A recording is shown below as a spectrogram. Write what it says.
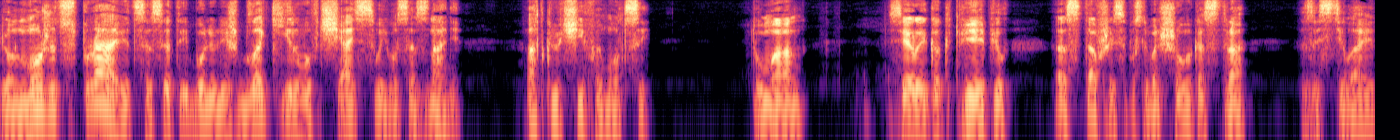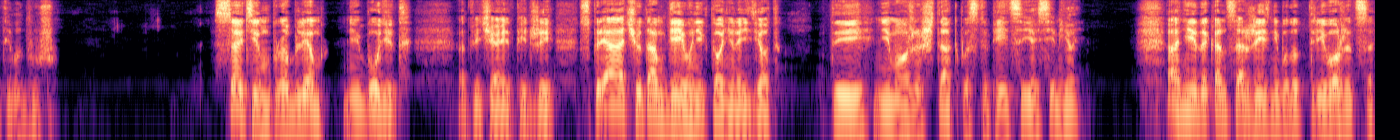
И он может справиться с этой болью, лишь блокировав часть своего сознания, отключив эмоции. Туман, серый как пепел, оставшийся после большого костра — застилает его душу. «С этим проблем не будет», — отвечает Пиджи. «Спрячу там, где его никто не найдет. Ты не можешь так поступить с ее семьей. Они до конца жизни будут тревожиться,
